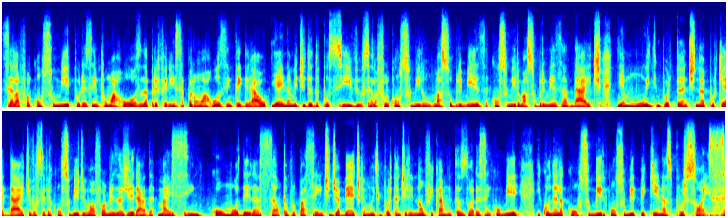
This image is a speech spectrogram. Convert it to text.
Se ela for consumir, por exemplo, um arroz, dá preferência para um arroz integral. E aí, na medida do possível, se ela for consumir uma sobremesa, consumir uma sobremesa diet. E é muito importante, não é porque é diet você vai consumir de uma forma exagerada, mas sim com moderação Então, para o paciente diabético é muito importante ele não ficar muitas horas sem comer e quando ela consumir, consumir pequenas porções.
